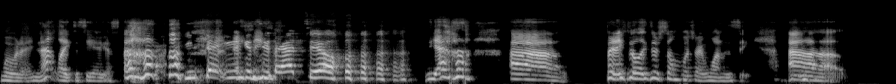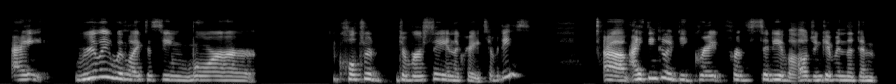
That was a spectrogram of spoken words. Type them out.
What would I not like to see? I guess you can, you can think, do that too. yeah, uh, but I feel like there's so much I want to see. Uh, I really would like to see more culture diversity in the creativities um, I think it would be great for the city of Elgin, given the dem-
